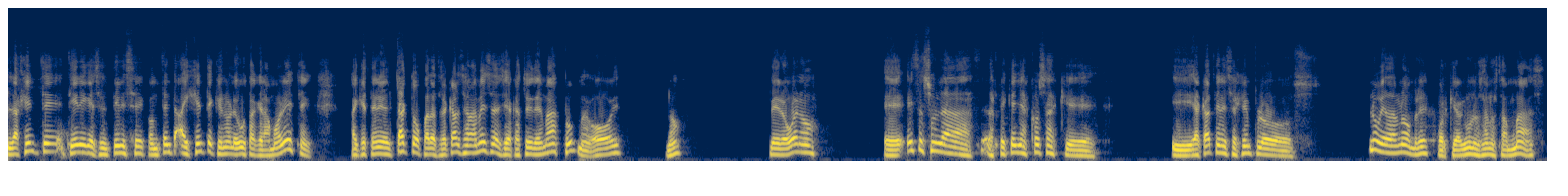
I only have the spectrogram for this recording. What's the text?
la gente tiene que sentirse contenta. Hay gente que no le gusta que la molesten. Hay que tener el tacto para acercarse a la mesa y decir, acá estoy de más, pum, me voy, ¿no? Pero bueno, eh, estas son las, pequeñas cosas que... Y acá tenés ejemplos, no voy a dar nombres porque algunos ya no están más,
